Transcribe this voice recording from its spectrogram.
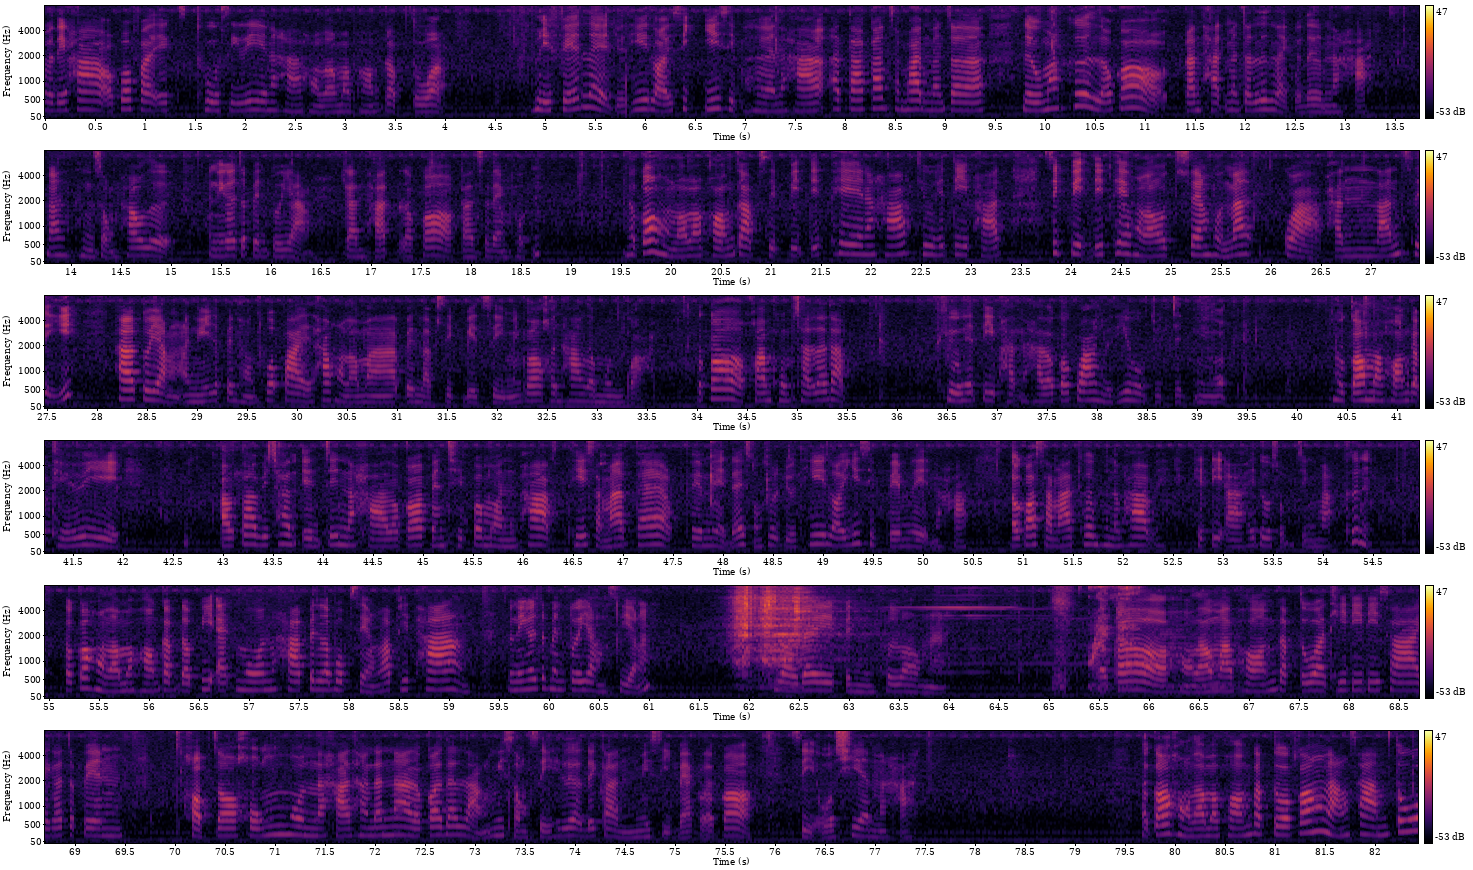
สวัสดีค่ะ Oppo Find X2 Series นะคะ ของเรามาพร้อมกับตัว refresh rate อยู่ที่ 120 เฮิร์ตนะคะ อัตราการสัมผัสมันจะเร็วมากขึ้น แล้วก็การทัชมันจะลื่นไหลกว่าเดิมนะคะมากถึง 2 เท่าเลย อันนี้ก็จะเป็นตัวอย่างการทัชแล้วก็การแสดงผล แล้วก็ของเรามาพร้อมกับ 10 ปิด display นะคะ QHD Plus 10 ปิด display ของเราแสดงผลมากกว่าพันล้านสี ถ้าตัวอย่างอันนี้จะเป็นของทั่วไป ถ้าของเรามาเป็นแบบ 10 บิตสีมันก็ค่อนข้างละมุนกว่า แล้วก็ความคมชัดระดับ QHD พัดนะคะ แล้วก็กว้างอยู่ที่ 6.7 นิ้ว แล้วก็มาพร้อมกับเทคโนโลยี Ultra Vision Engine นะคะ แล้วก็เป็นชิปประมวลภาพที่สามารถแทรกเฟรมเรทได้สูงสุดอยู่ที่ 120 เฟรมเรทนะคะ แล้วก็สามารถเพิ่มคุณภาพ HDR ให้ดูสมจริงมากขึ้น แล้วก็ของเรามาพร้อมกับ Dolby Atmos นะคะเป็นระบบเสียงรับทิศทาง ตัวนี้ก็จะเป็นตัวอย่างเสียง เราได้เป็นทดลองมา แล้วก็ของเรามาพร้อมกับตัว TD Design ก็จะเป็นขอบจอโค้งมนนะคะ ทางด้านหน้าแล้วก็ด้านหลังมี 2 สีให้เลือกด้วยกัน มีสีแบ็คแล้วก็สีโอเชียนนะคะแล้วก็ของเรามาพร้อมกับตัวกล้องหลัง 3 ตัว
